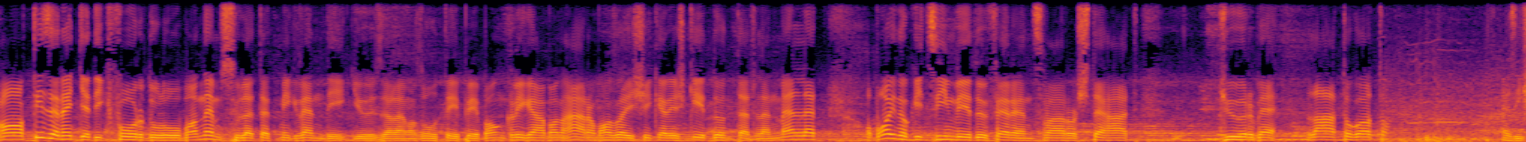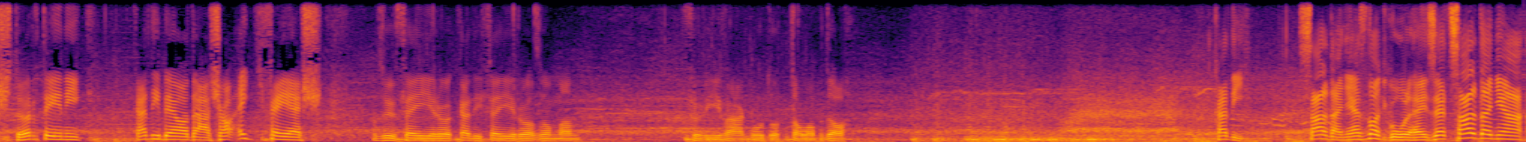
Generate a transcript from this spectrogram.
A 11. fordulóban nem született még vendéggyőzelem az OTP Bankligában, három hazai siker és két döntetlen mellett. A bajnoki címvédő Ferencváros tehát Győrbe látogat. Ez is történik. Kadi beadása egyfejes, az ő fejéről, Kadi fejéről azonban fölé vágódott a labda. Kadi, Száldányá, ez nagy gólhelyzet, Száldányá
